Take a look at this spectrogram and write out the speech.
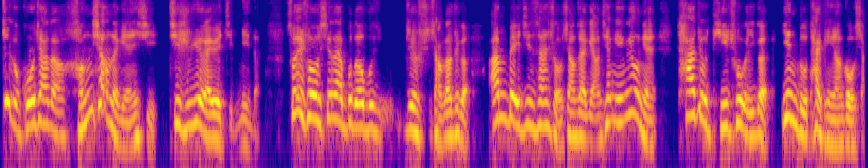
这个国家的横向的联系其实越来越紧密的。所以说现在不得不就是想到这个安倍晋三首相在两千零六年他就提出了一个印度太平洋构想。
